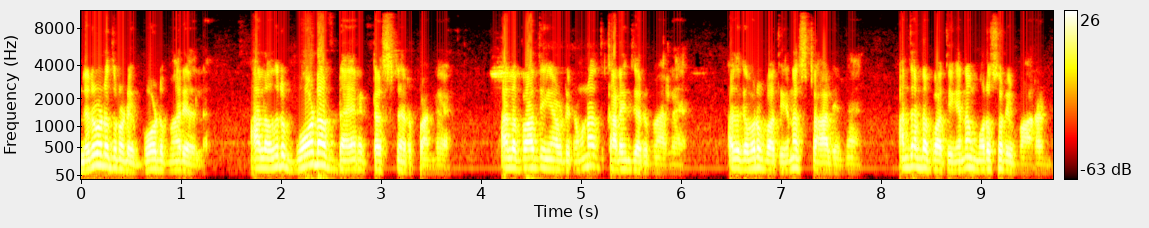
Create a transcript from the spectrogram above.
நிறுவனத்தினுடைய போர்டு மாதிரி அதில். அதில் வந்துட்டு போர்ட் ஆஃப் டைரக்டர்ஸ்னு இருப்பாங்க. அதில் பார்த்தீங்க அப்படின்னோம்னா கலைஞர் மேலே. அதுக்கப்புறம் பார்த்தீங்கன்னா ஸ்டாலின். அந்தாண்ட பார்த்தீங்கன்னா முரசொலி மாறன்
